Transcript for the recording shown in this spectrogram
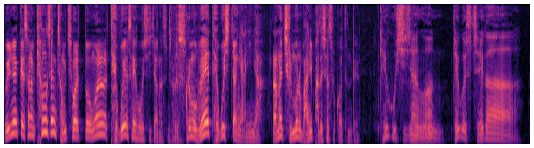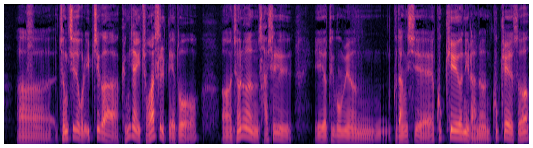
의원님께서는 평생 정치 활동을 대구에서 해오시지 않았습니까? 그렇습니다. 그러면 왜 대구시장이 아니냐라는 질문을 많이 받으셨을 것 같은데요. 대구시장은 대구에서 제가 어, 정치적으로 입지가 굉장히 좋았을 때도 어, 저는 사실 이 어떻게 보면 그 당시에 국회의원이라는 국회에서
